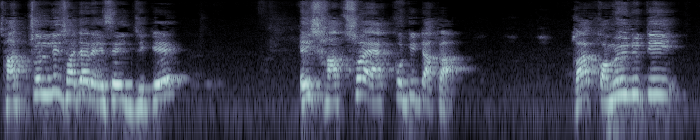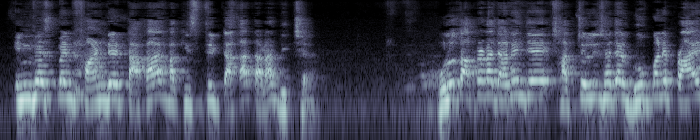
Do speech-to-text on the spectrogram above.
সাতচল্লিশ হাজার এসএইচজি কে এই সাতশো এক কোটি টাকা বা কমিউনিটি ইনভেস্টমেন্ট ফান্ডের টাকা বা কিস্তির টাকা তারা দিচ্ছে না। মূলত আপনারা জানেন যে সাতচল্লিশ হাজার গ্রুপ মানে প্রায়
